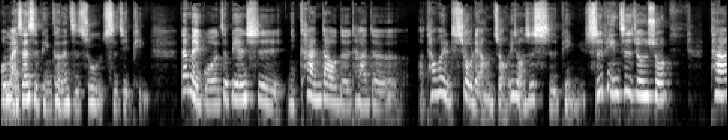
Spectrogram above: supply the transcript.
我买三十平可能只住十几平。那美国这边是你看到的它的。啊，它会秀两种，一种是十平，十平制就是说，它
